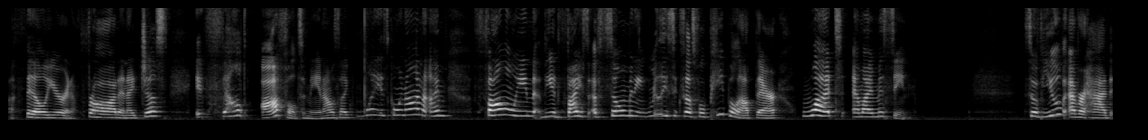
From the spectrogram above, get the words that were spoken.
a failure and a fraud and I just it felt awful to me and I was like, "What is going on? I'm following the advice of so many really successful people out there. What am I missing?" So if you've ever had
